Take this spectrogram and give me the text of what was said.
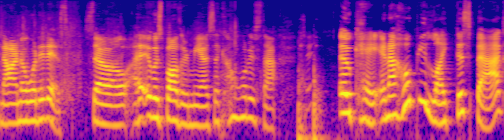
Now I know what it is. So I, it was bothering me. I was like, oh, what is that? Okay, and I hope you like this bag.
